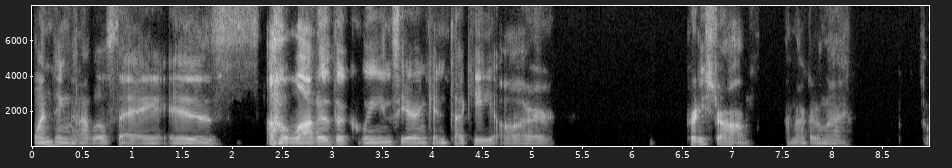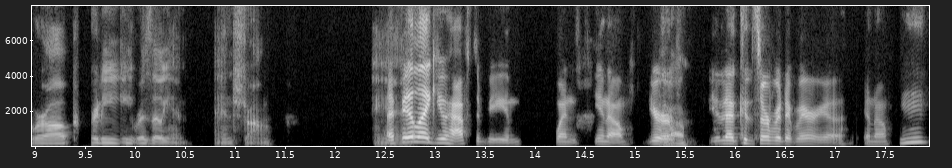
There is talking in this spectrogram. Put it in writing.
one thing that I will say is a lot of the queens here in Kentucky are pretty strong. I'm not gonna lie. We're all pretty resilient and strong. I feel like you have to be when you know you're Yeah. in a conservative area, you know. Mhm.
